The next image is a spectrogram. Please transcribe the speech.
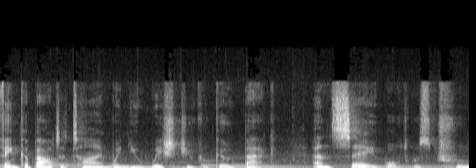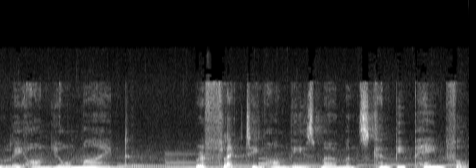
Think about a time when you wished you could go back and say what was truly on your mind. Reflecting on these moments can be painful,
